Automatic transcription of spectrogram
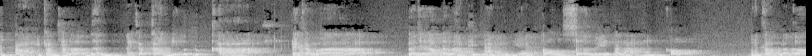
ต่างๆในการชำระเงินนะครับการดีลกับลูกค้านะครับว่าเราจะทำตลาดที่ไหนเนี่ยต้องเซอร์เวยตลาดนั้นก่อนนะครับ แล้วก็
